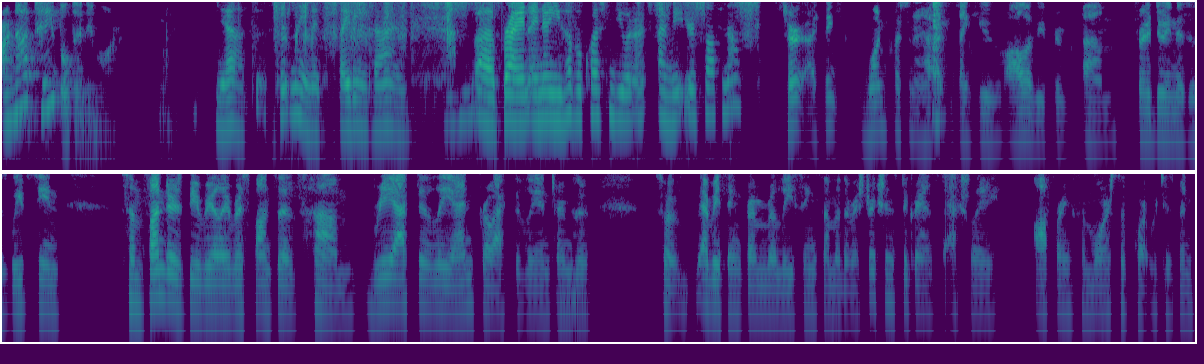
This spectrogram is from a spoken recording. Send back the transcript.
are not tabled anymore. Yeah, it's certainly an exciting time. Mm-hmm. Uh, Brian, I know you have a question. Do you want to unmute yourself now? Sure. I think one question I have, thank you all of you for um, for doing this, is we've seen some funders be really responsive, um, reactively and proactively in terms mm-hmm. of sort of everything from releasing some of the restrictions to grants to actually offering some more support, which has been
